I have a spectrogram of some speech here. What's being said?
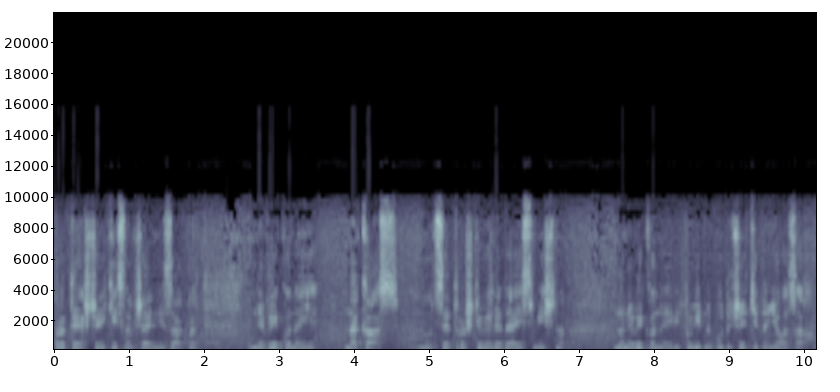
про те, що якийсь навчальний заклад не виконає наказ, ну це трошки виглядає смішно, але не виконає, відповідно, будуть житі до нього заходи.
